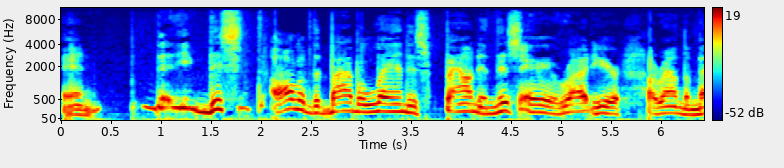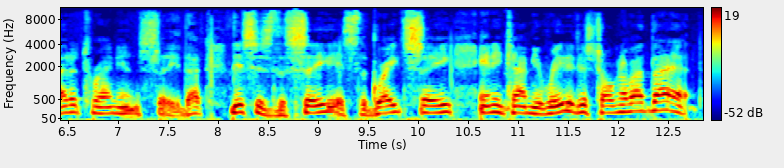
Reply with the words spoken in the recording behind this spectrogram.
and this all of the Bible land is found in this area right here around the Mediterranean Sea. That this is the sea. It's the Great Sea. Anytime you read it, it's talking about that.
